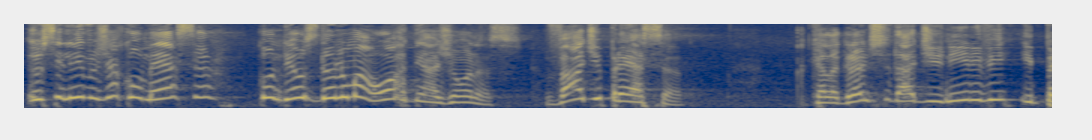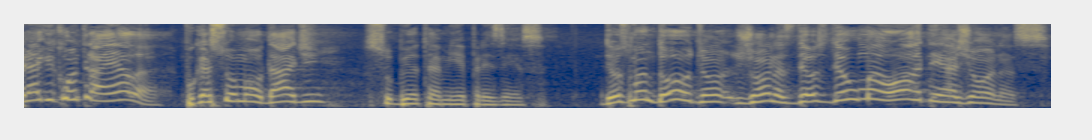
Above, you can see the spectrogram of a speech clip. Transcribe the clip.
esse livro já começa com Deus dando uma ordem a Jonas: vá depressa aquela grande cidade de Nínive e pregue contra ela, porque a sua maldade subiu até a minha presença. Deus mandou Jonas, Deus deu uma ordem a Jonas.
